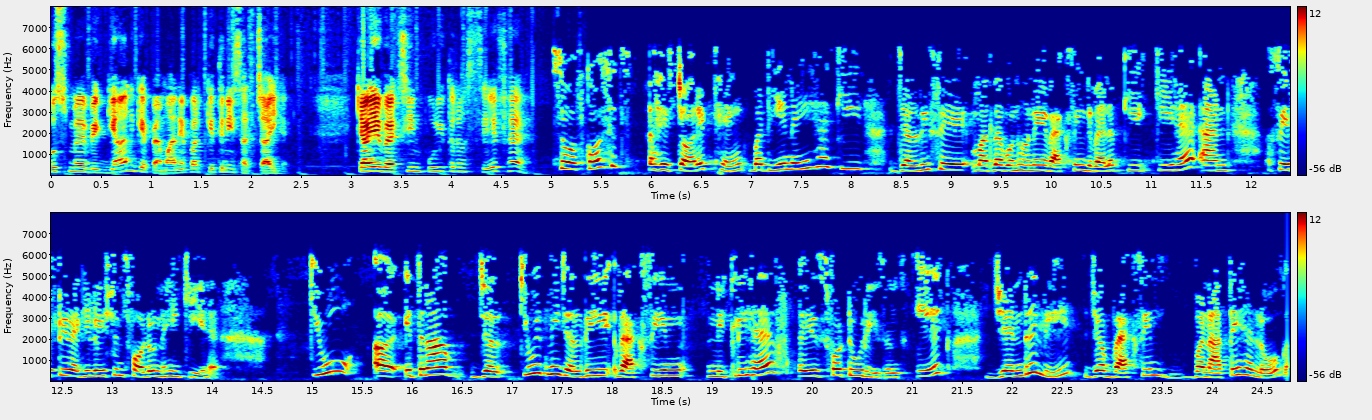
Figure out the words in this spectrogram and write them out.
उसमें विज्ञान के पैमाने पर कितनी सच्चाई है? क्या ये वैक्सीन पूरी तरह सेफ़ है? So of course it's historic thing but ये नहीं है कि जल्दी से मतलब उन्होंने वैक्सीन डेवलप की की है एंड सेफ्टी रेगुलेशंस फॉलो नहीं किए है। क्यों इतना जल, क्यों इतनी जल्दी वैक्सीन निकली है? इज़ फॉर टू रीजंस एक जनरली जब वैक्सीन बनाते हैं लोग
